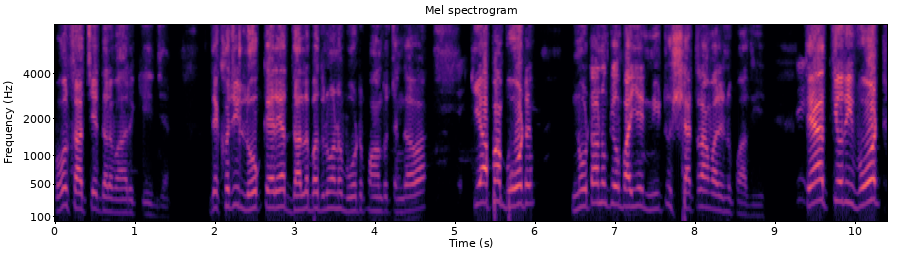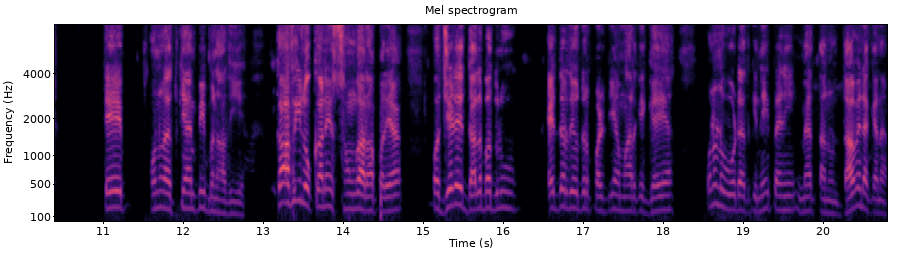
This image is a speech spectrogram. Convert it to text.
ਬਹੁਤ ਸੱਚੇ ਦਰਬਾਰ ਕੀ ਜੈ। ਦੇਖੋ ਜੀ ਲੋਕ ਕਹਿ ਰਹੇ ਦਲ ਬਦਲੂਆਂ ਨੂੰ ਵੋਟ ਪਾਉਣ ਤੋਂ ਚੰਗਾ ਵਾ। ਕਿ ਆਪਾਂ ਵੋਟ ਨੋਟਾਂ ਨੂੰ ਕਿਉਂ ਪਾਈਏ? ਨੀਟੂ ਸ਼ਟਰਾਂ ਵਾਲੇ ਨੂੰ ਪਾ ਦਈਏ। ਜੀ। ਤੇ ਐਤਕੀ ਉਹਦੀ ਵੋਟ ਤੇ ਉਹਨੂੰ ਐਤਕੀ ਐਮਪੀ ਬਣਾ ਦਈਏ। ਕਾਫੀ ਲੋਕਾਂ ਨੇ ਸੰਘਾਰਾ ਭਰਿਆ ਔਰ ਜਿਹੜੇ ਦਲ ਬਦਲੂ ਇੱਧਰ ਦੇ ਉੱਧਰ ਪਲਟੀਆਂ ਮਾਰ ਕੇ ਗਏ ਆ ਉਹਨਾਂ ਨੂੰ ਵੋਟ ਐਤਕੀ ਨਹੀਂ ਪੈਣੀ। ਮੈਂ ਤੁਹਾਨੂੰ ਦਾਅਵੇ ਨਾਲ ਕਹਿਣਾ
